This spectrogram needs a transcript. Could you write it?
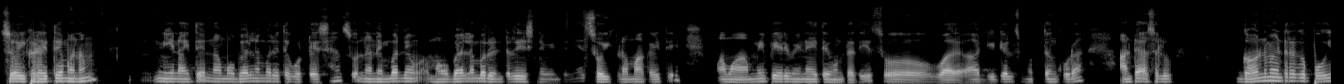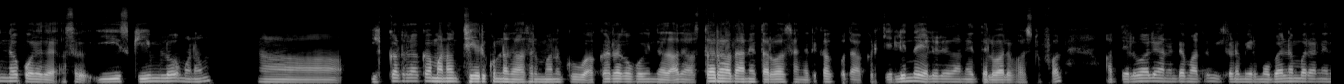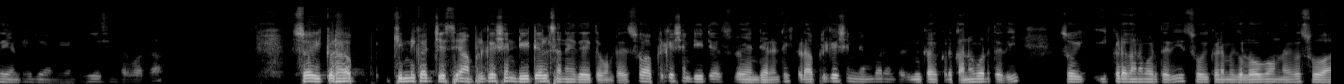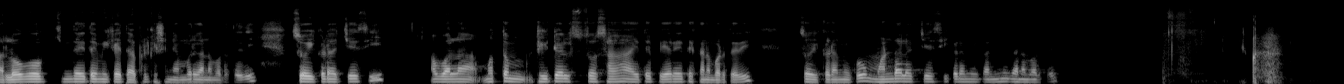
సో, ఇక్కడైతే మనం నేనైతే నా మొబైల్ నెంబర్ అయితే కొట్టేసాను సో, నా నెంబర్ని మొబైల్ నెంబర్ ఎంటర్ చేసిన వెంటనే సో, ఇక్కడ మాకైతే మా మమ్మీ పేరు వినైతే అయితే ఉంటది. సో, వ ఆ డీటెయిల్స్ మొత్తం కూడా అంటే అసలు గవర్నమెంట్ రాక పోయిందా? పోలేదా? అసలు ఈ స్కీమ్‌లో మనం ఆహ్, రాక దాకా మనం చేరుకున్నదా? అసలు మనకు అక్కడ దాకా పోయిందా? అది వస్తా రాదా తర్వాత సంగతి. కాకపోతే అక్కడికెళ్ళిందా? ఎళ్ళలేదా? అనేది తెలవాలి ఫస్ట్ ఆఫ్ ఆల్. అది తెలవాలి అనంటే మాత్రం ఇక్కడ మీరు మొబైల్ నెంబర్ అనేది ఎంటర్ చేయండి. ఎంటర్ చేసిన తర్వాత సో, ఇక్కడ కిందికి వచ్చేసి అప్లికేషన్ డీటెయిల్స్ అనేది అయితే ఉంటది. సో, అప్లికేషన్ డీటెయిల్స్‌లో ఏంటి అంటే ఇక్కడ అప్లికేషన్ నెంబర్ ఉంటుంది మీకు ఇక్కడ కనబడుతుంది సో, ఇక్కడ కనబడుతుంది సో, ఇక్కడ మీకు లోగో ఉన్నది సో, ఆ లోగో కింద అయితే మీకు అయితే అప్లికేషన్ నెంబర్ కనబడుతుంది సో, ఇక్కడ వచ్చేసి వాళ్ళ మొత్తం డీటెయిల్స్‌తో సహా అయితే పేరు అయితే కనబడుతుంది సో, ఇక్కడ మీకు మండలొచ్చేసి ఇక్కడ మీకు అన్నీ కనబడతాయి.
